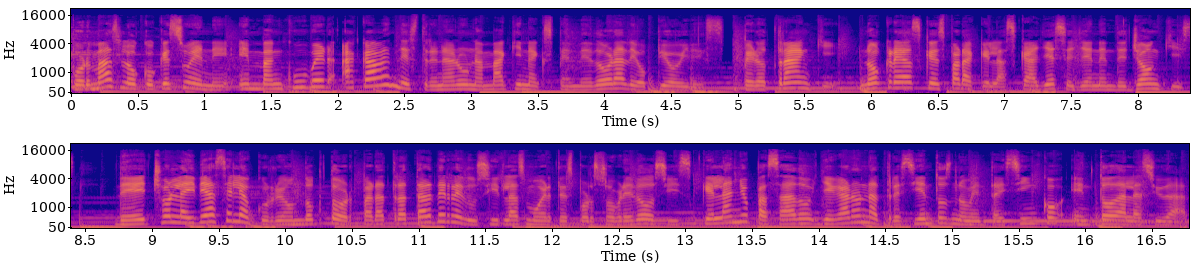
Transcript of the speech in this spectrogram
Por más loco que suene, en Vancouver acaban de estrenar una máquina expendedora de opioides. Pero tranqui, no creas que es para que las calles se llenen de junkies. De hecho, la idea se le ocurrió a un doctor para tratar de reducir las muertes por sobredosis, que el año pasado llegaron a 395 en toda la ciudad.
